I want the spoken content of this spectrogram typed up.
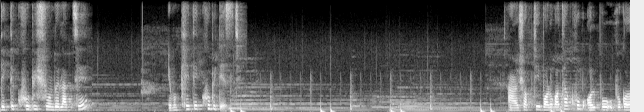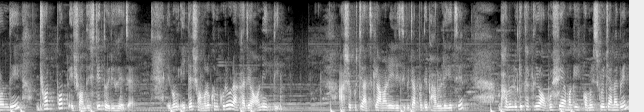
দেখতে খুবই সুন্দর লাগছে। এবং খেতে খুবই টেস্ট। আর সবচেয়ে বড় কথা, খুব অল্প উপকরণ দিয়ে ঝটপট এই সন্দেশটি তৈরি হয়ে যায় এবং এটা সংরক্ষণ করেও রাখা যায় অনেক দিন। আশা করছি আজকে আমার এই রেসিপিটা আপনাদের ভালো লেগেছে। ভালো লেগে থাকলে অবশ্যই আমাকে কমেন্টস করে জানাবেন।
